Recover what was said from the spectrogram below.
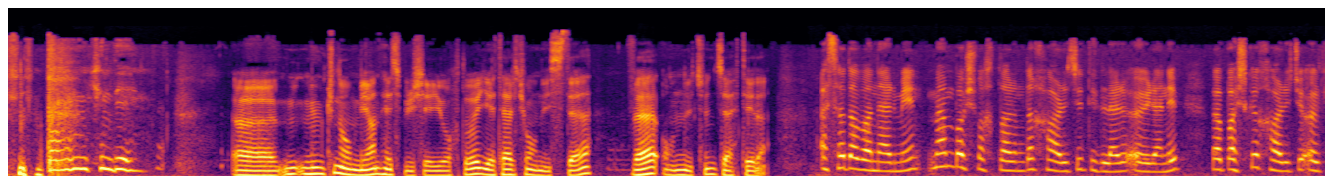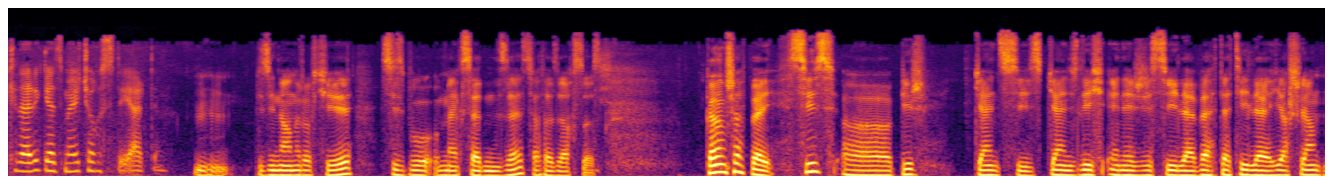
Amma mümkün deyil. Ə, mü- mümkün olmayan heç bir şey yoxdur. Yetər ki, onu istə və onun üçün cəhd elə. Əsədova Nərmin, mən boş vaxtlarımda xarici dilləri öyrənib və başqa xarici ölkələri gəzməyi çox istəyərdim. Hı -hı. Biz inanırıq ki, siz bu məqsədinizə çatacaqsınız. Qələmşah bəy, siz ə, bir gəncsiniz, gənclik enerjisi ilə, vəhdəti ilə yaşayan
